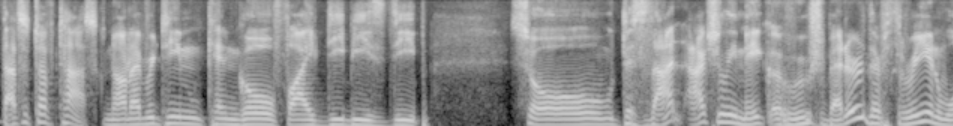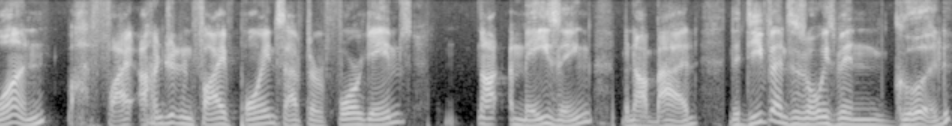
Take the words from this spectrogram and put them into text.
that's a tough task. Not every team can go five DBs deep. So does that actually make Arush better? They're three and one, uh, five, 105 points after four games. Not amazing, but not bad. The defense has always been good.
